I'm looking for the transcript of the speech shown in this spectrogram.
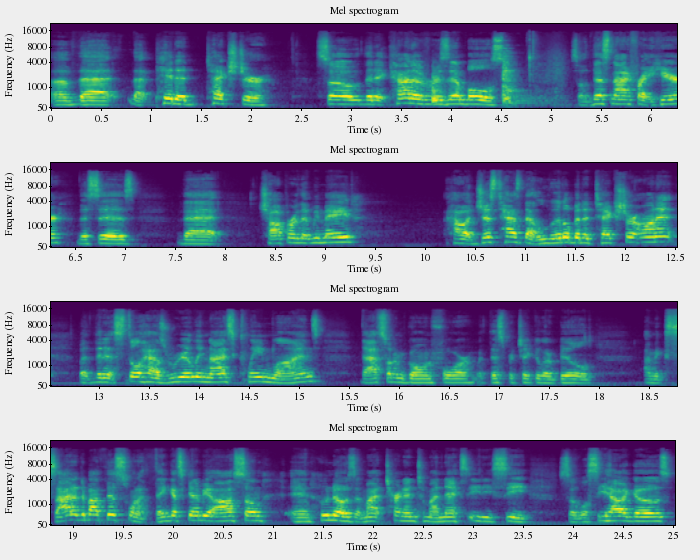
of that, that pitted texture so that it kind of resembles so this knife right here, this is that chopper that we made, how it just has that little bit of texture on it, but then it still has really nice clean lines. That's what I'm going for with this particular build. I'm excited about this one. I think it's going to be awesome. And who knows, it might turn into my next EDC. So we'll see how it goes.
